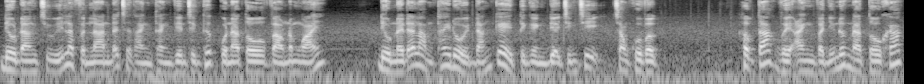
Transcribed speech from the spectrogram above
Điều đáng chú ý là Phần Lan đã trở thành thành viên chính thức của NATO vào năm ngoái. Điều này đã làm thay đổi đáng kể tình hình địa chính trị trong khu vực. Hợp tác với Anh và những nước NATO khác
